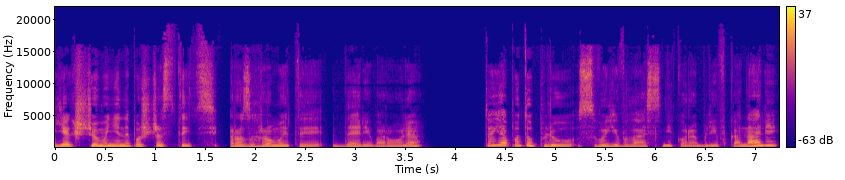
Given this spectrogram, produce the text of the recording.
Якщо мені не пощастить розгромити Деріва роля, то я потоплю свої власні кораблі в каналі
